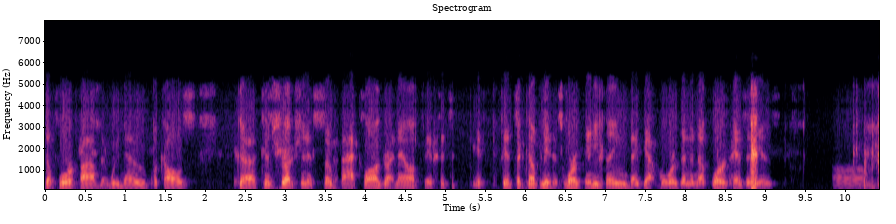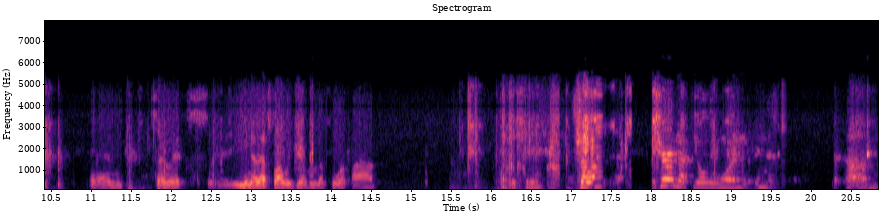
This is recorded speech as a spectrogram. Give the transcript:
the four or five that we know because uh, construction is so backlogged right now. If, if it's a, if it's a company that's worth anything, they've got more than enough work as it is. Um, and so it's you know that's why we give them the four or five. So I'm sure I'm not the only one in this. Um,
